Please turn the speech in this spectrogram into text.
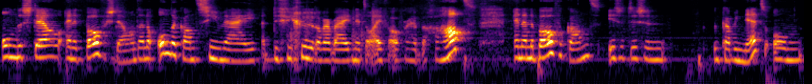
onderstel en het bovenstel? Want aan de onderkant zien wij de figuren waar wij het net al even over hebben gehad. En aan de bovenkant is het dus een, een kabinet om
